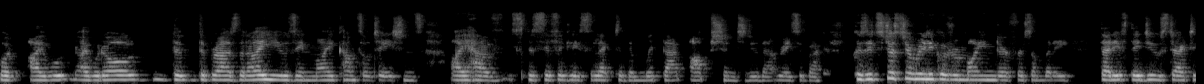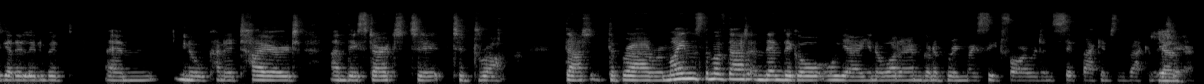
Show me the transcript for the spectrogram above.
but I would I would all the, the bras that I use in my consultations, I have specifically selected them with that option to do that racer back because it's just a really good reminder for somebody that if they do start to get a little bit um, you know, kind of tired and they start to, to drop that the bra reminds them of that and then they go oh yeah you know what? I'm going to bring my seat forward and sit back into the back of the yeah. chair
